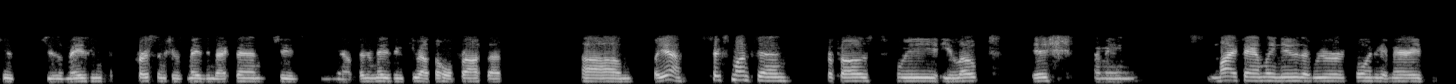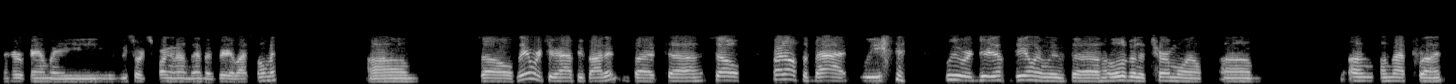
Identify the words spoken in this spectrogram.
she, she's an amazing person. She was amazing back then. She's you know been amazing throughout the whole process. Um, but yeah, six months in, proposed. We eloped ish. I mean, my family knew that we were going to get married. Her family, we sort of sprung it on them at the very last moment. Um, so they weren't too happy about it. But uh, so right off the bat, we we were de- dealing with uh, a little bit of turmoil um, on, on that front.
